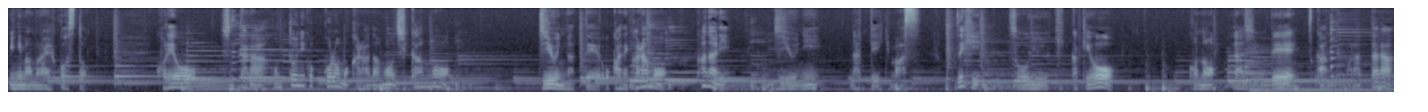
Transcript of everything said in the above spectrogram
ミニマムライフコストこれを知ったら本当に心も体も時間も自由になってお金からもかなり自由になっていきます。是非そういうきっかけをこのラジオで掴んでもらったら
